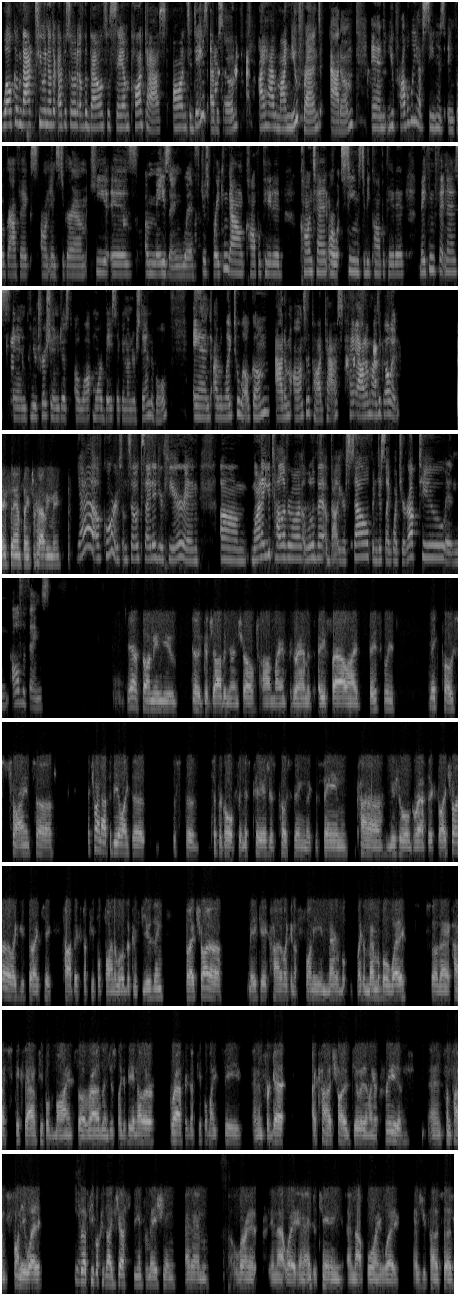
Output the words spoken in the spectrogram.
Welcome back to another episode of the Balance with Sam podcast. On today's episode, I have my new friend, Adam, and you probably have seen his infographics on Instagram. He is amazing with just breaking down complicated content or what seems to be complicated, making fitness and nutrition just a lot more basic and understandable. And I would like to welcome Adam onto the podcast. Hi, Adam. How's it going? Hey Sam, thanks for having me. Yeah, of course. I'm so excited you're here. And um, why don't you tell everyone a little bit about yourself and just like what you're up to and all the things? Yeah, so I mean, you did a good job in your intro. Um, my Instagram is afal, and I basically make posts trying to. I try not to be like the just the typical fitness page, just posting like the same kind of usual graphics. So I try to, like you said, I take topics that people find a little bit confusing, but I try to make it kind of like in a funny, memorable, like a memorable way, so that it kind of sticks out in people's minds. So rather than just like it be another graphic that people might see and then forget, I kind of try to do it in like a creative and sometimes funny way, yeah. so that people can digest the information and then uh, learn it in that way, in an entertaining and not boring way, as you kind of said.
